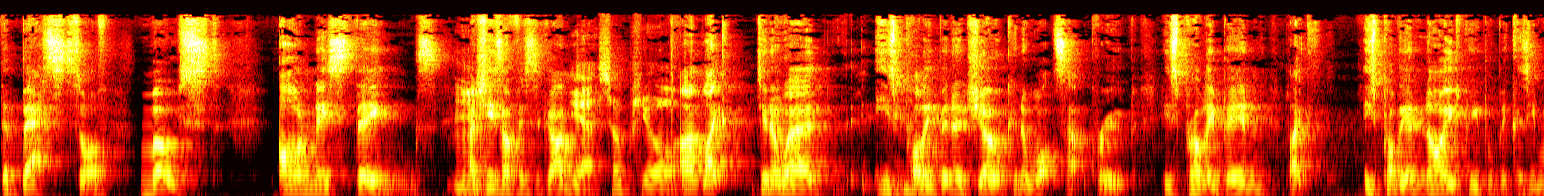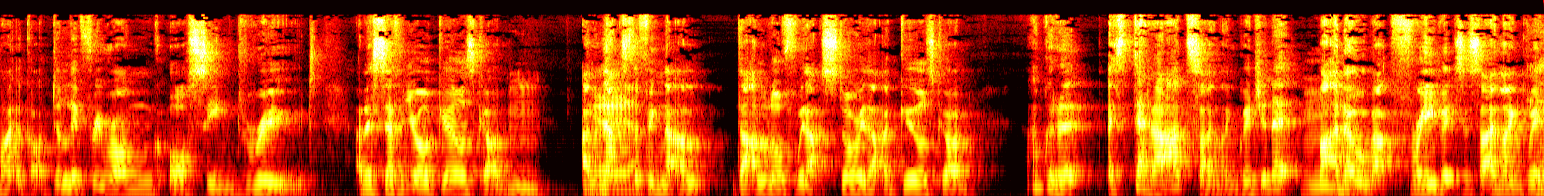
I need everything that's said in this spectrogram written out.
the best sort of most honest things. And she's obviously gone, Yeah, so pure. I'd like, do you know where he's probably been a joke in a WhatsApp group? He's probably been like, he's probably annoyed people because he might have got a delivery wrong or seemed rude. And a seven year old girl's gone. And Yeah, that's yeah. the thing that I, that I love with that story that a girl's gone, I'm gonna, it's dead hard sign language, isn't it? But I know about three bits of sign language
